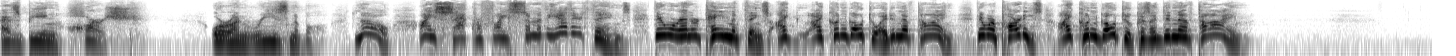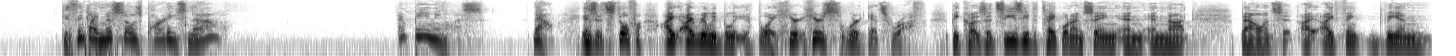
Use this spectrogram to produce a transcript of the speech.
as being harsh or unreasonable. No, I sacrificed some of the other things. There were entertainment things I, I couldn't go to. I didn't have time. There were parties I couldn't go to because I didn't have time. Do you think I miss those parties now? They're meaningless. Now, is it still fun? I, I really believe, boy, here, here's where it gets rough because it's easy to take what I'm saying and, and not balance it. I, I think being,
